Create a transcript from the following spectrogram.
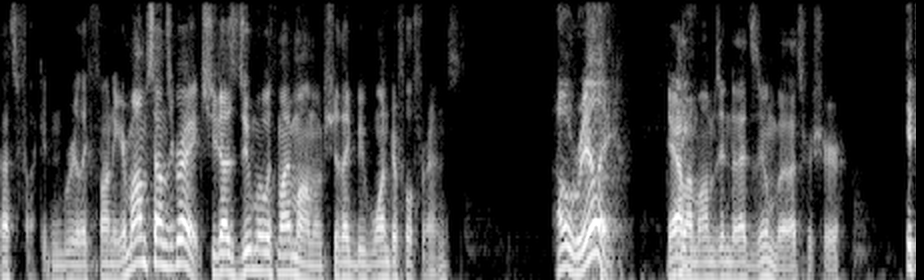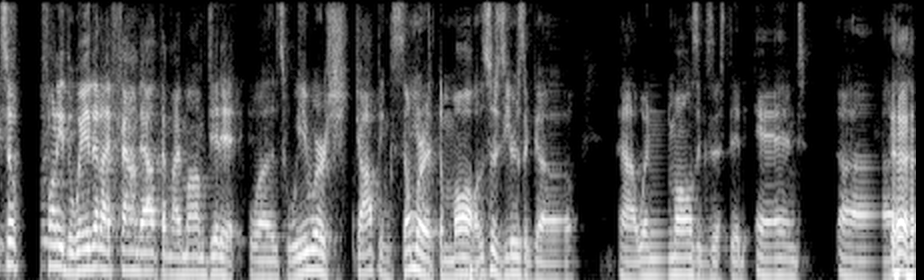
that's fucking really funny. Your mom sounds great. She does Zumba with my mom. I'm sure they'd be wonderful friends. Oh, really? Yeah, my mom's into that Zumba, that's for sure. It's so funny. The way that I found out that my mom did it was we were shopping somewhere at the mall. This was years ago uh, when malls existed, and uh,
